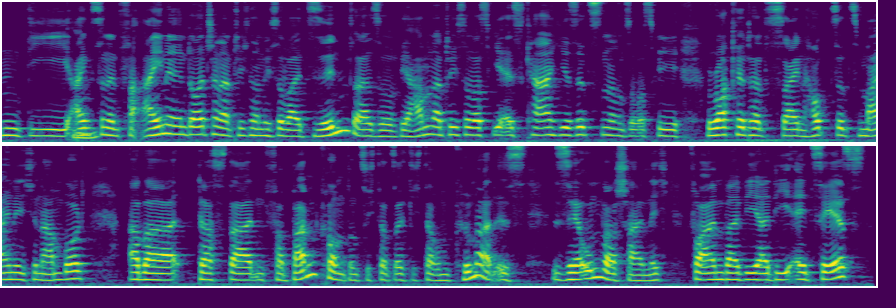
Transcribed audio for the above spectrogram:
die mhm. einzelnen Vereine in Deutschland natürlich noch nicht so weit sind. Also wir haben natürlich sowas wie SK hier sitzen und sowas wie Rocket hat seinen Hauptsitz, meine ich, in Hamburg. Aber dass da ein Verband kommt und sich tatsächlich darum kümmert, ist sehr unwahrscheinlich. Vor allem, weil wir ja die LCS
